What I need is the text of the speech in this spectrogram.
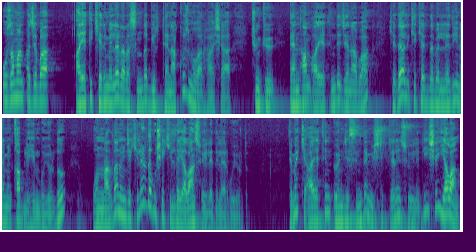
O zaman acaba ayeti kerimeler arasında bir tenakuz mu var haşa? Çünkü En'am ayetinde Cenab-ı Hak kedalike keddebellezine min kablihim buyurdu. Onlardan öncekiler de bu şekilde yalan söylediler buyurdu. Demek ki ayetin öncesinde müşriklerin söylediği şey yalan.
